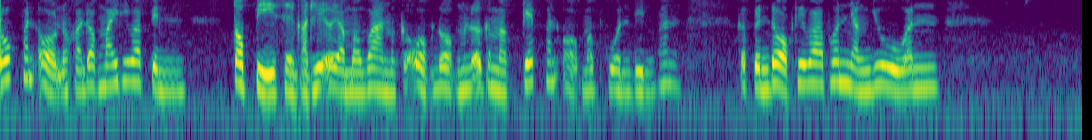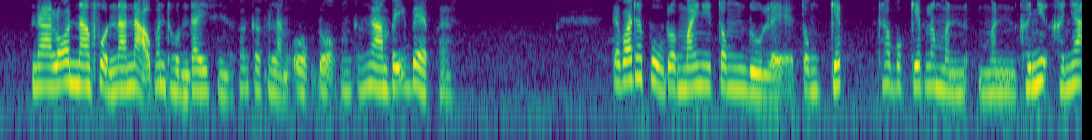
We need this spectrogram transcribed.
ลกพันออกเนาะค่ะดอกไม้ที่ว่าเป็นตอปีเสียงค่ะที่เอ้ยเอามาว่านมันก็ออกดอกมันเอ้ยก็มาเก็บพันออกมาพรวนดินพันก็เป็นดอกที่ว่าพ่นอยังอยู่อันหนาร้อนหนาฝนหนาหนาวพันทนได้สิพันก็กำลังออกดอกมันก็งามไปอีกแบบค่ะ แต่ว่าถ้าปลูกดอกไม้นี่ต้องดูแลต้องเก็บ ถ้าบ่เก็บแล้วมันมันขยิขยะ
